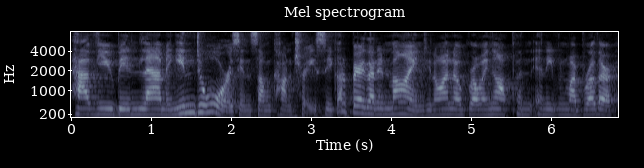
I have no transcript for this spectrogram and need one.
have you been lambing indoors in some countries? So you got to bear that in mind. You know, I know growing up, and, and even my brother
